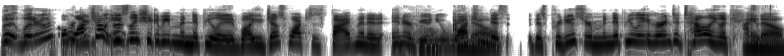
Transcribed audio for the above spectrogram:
but literally, But watch how easily she could be manipulated while you just watch this five minute interview and you're watching this this producer manipulate her into telling like I know.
